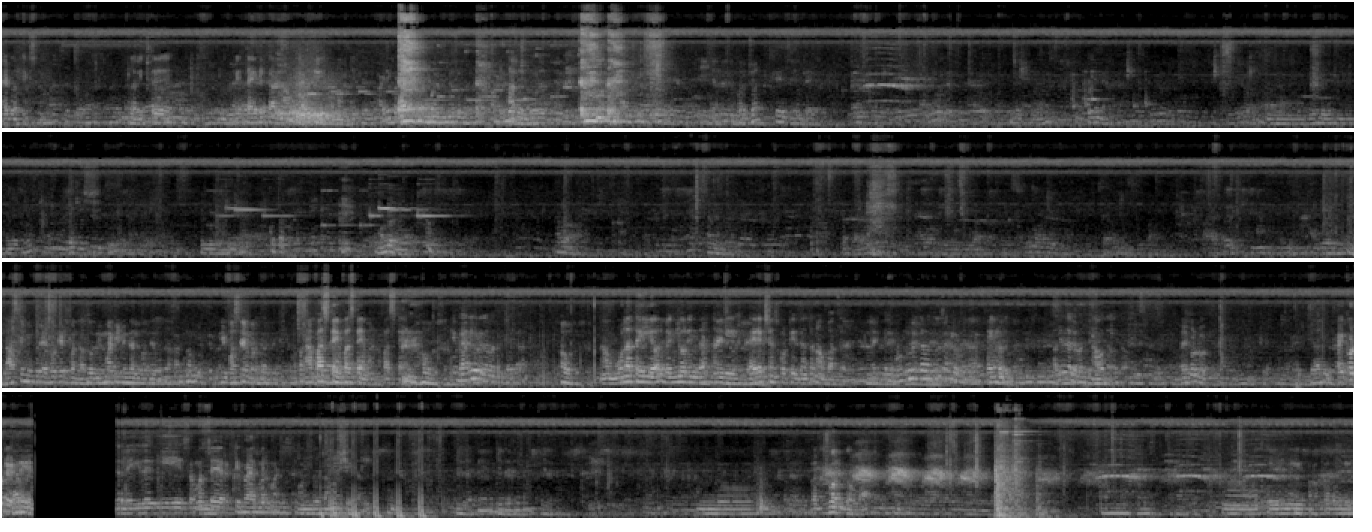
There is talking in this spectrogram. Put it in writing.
Advocates ಇಲ್ಲ with with I D card ನಾವು ಕೊಡ್ತೀವಿ ಲಾಸ್ಟ್ ಟೈಮ್ ಇಬ್ಬರು ಅಡ್ವೊಕೇಟ್ ಬಂದ ಅದು ನಿಮ್ಮ ಟೀಮಿಂದಲ್ಲಿ ಬಂದಿರೋದು. ಈ ಫಸ್ಟ್ ಟೈಮ್ ಬಂದಿರೋದು ಫಸ್ಟ್ ಟೈಮ್ ಫಸ್ಟ್ ಟೈಮ್ ಅಣ್ಣ ಫಸ್ಟ್ ಟೈಮ್ ಹೌದು ಸರ್. ಬೆಂಗಳೂರಿಗೆ ಬಂದಿದ್ದೀರಾ? ಹೌದು ಸರ್. ನಾವು ಮೂಲತಃ ಇಲ್ಲಿ ಅವರು ಬೆಂಗಳೂರಿಂದ ನನಗೆ ಡೈರೆಕ್ಷನ್ಸ್ ಕೊಟ್ಟಿದ್ದೆ ಅಂತ ನಾವು ಬಂದೆವು ಬೆಂಗಳೂರಿಂದ? ಅಲ್ಲಿಂದಲೇ ಬಂದಿದ್ದೀರಾ? ಹೌದು ಹೌದು. ಹೈಕೋರ್ಟ್ ಇದು ಈ ಸಮಸ್ಯೆ ರೆಕ್ಟಿಫೈ ಆದ್ಮೇಲೆ ಮಾಡಿ ಒಂದು ಧನುಷ್ ಶೆಟ್ಟಿ ಒಂದು ಪ್ರಜ್ವಲ್ ಗೌಡ ಆ, ಮತ್ತೆ ಇಲ್ಲಿ ಪಕ್ಕದಲ್ಲಿ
